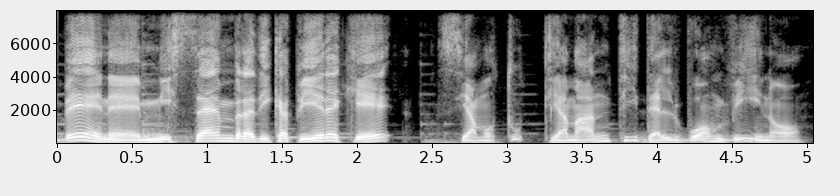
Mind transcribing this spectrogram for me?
Bene, mi sembra di capire che siamo tutti amanti del buon vino.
